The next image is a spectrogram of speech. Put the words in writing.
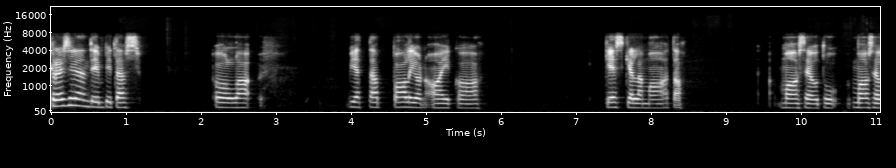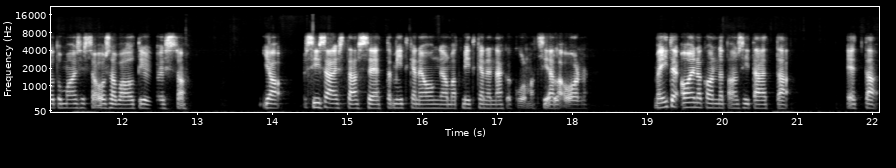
presidentin pitäisi olla, viettää paljon aikaa keskellä maata, maaseutu, maaseutumaisissa osavaltioissa ja sisäistää se, että mitkä ne ongelmat, mitkä ne näkökulmat siellä on. Mä itse aina kannatan sitä, että, että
